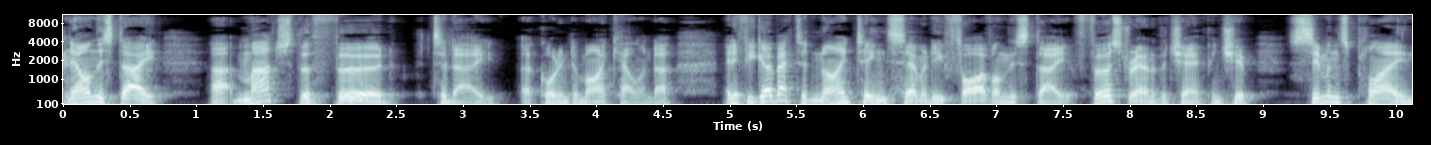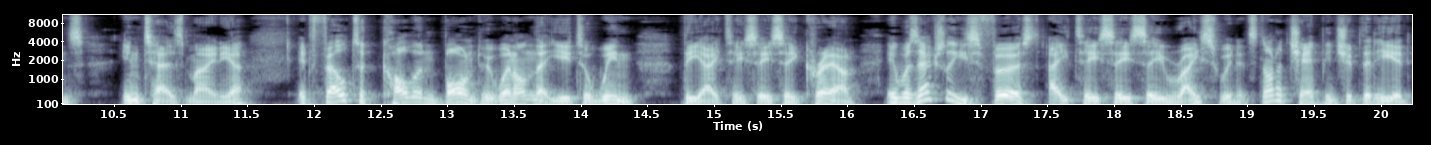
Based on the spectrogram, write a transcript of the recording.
Now, on this day, uh, March the 3rd, today, according to my calendar. And if you go back to 1975 on this day, first round of the championship, Symmons Plains in Tasmania, It fell to Colin Bond, who went on that year to win the ATCC crown. It was actually his first ATCC race win. It's not a championship that he had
